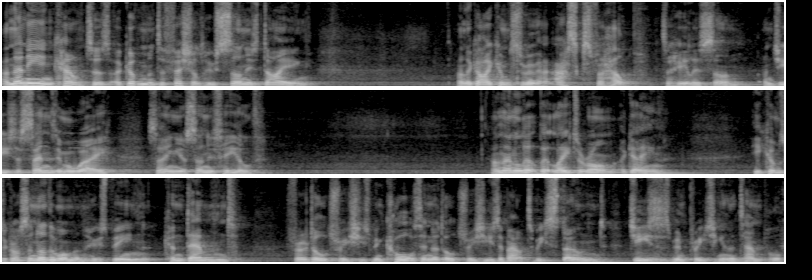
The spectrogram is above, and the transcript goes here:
And then he encounters a government official whose son is dying. And the guy comes to him and asks for help to heal his son. And Jesus sends him away, saying, Your son is healed. And then a little bit later on, again, he comes across another woman who's been condemned for adultery. She's been caught in adultery. She's about to be stoned. Jesus has been preaching in the temple.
